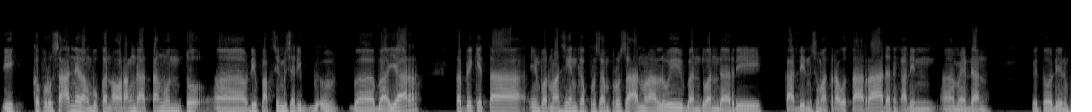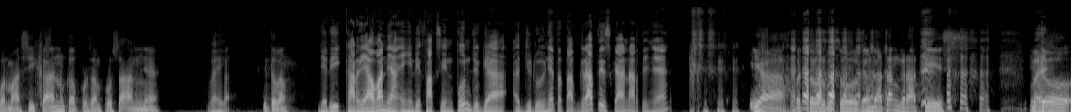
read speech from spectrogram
di ke perusahaannya bang. Bukan orang datang untuk uh, divaksin bisa dibayar tapi kita informasikan ke perusahaan-perusahaan melalui bantuan dari Kadin Sumatera Utara dan Kadin uh, Medan. Itu diinformasikan ke perusahaan-perusahaannya. Baik. Itu bang. Jadi karyawan yang ingin divaksin pun juga uh, judulnya tetap gratis kan artinya? Iya betul betul. Yang datang gratis. Itu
